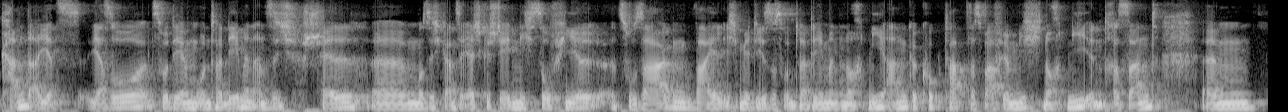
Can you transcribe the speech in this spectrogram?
kann da jetzt ja so zu dem Unternehmen an sich Shell, äh, muss ich ganz ehrlich gestehen, nicht so viel zu sagen, weil ich mir dieses Unternehmen noch nie angeguckt habe. Das war für mich noch nie interessant. Ähm,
